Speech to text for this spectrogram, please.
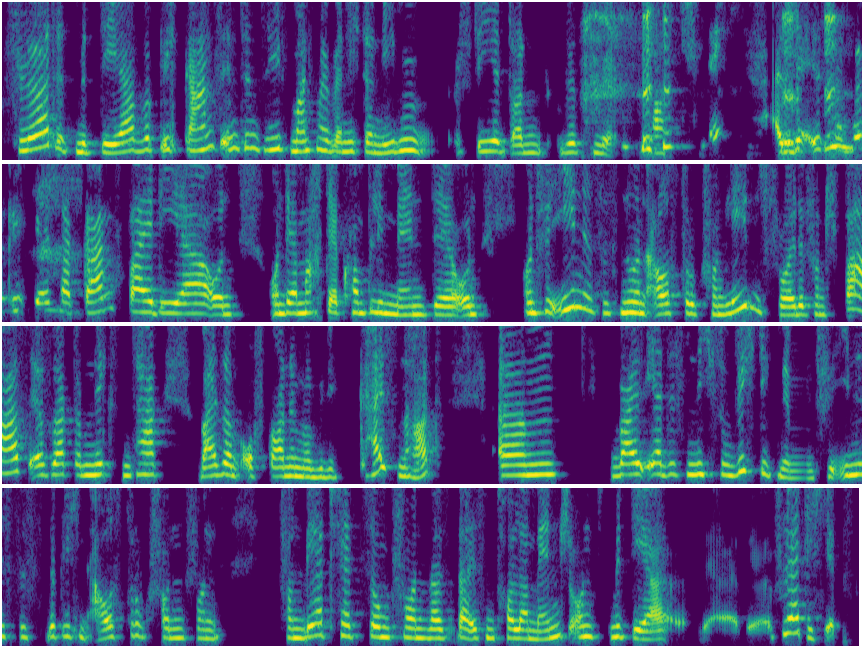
flirtet mit der wirklich ganz intensiv. Manchmal, wenn ich daneben stehe, dann wird's mir fast schlecht. Also der ist dann wirklich, der ist da ganz bei dir und, und der macht dir Komplimente und, und für ihn ist es nur ein Ausdruck von Lebensfreude, von Spaß. Er sagt am nächsten Tag, weiß er oft gar nicht mehr, wie die geheißen hat, ähm, weil er das nicht so wichtig nimmt. Für ihn ist es wirklich ein Ausdruck von, von, von Wertschätzung, von da, da ist ein toller Mensch und mit der äh, flirte ich jetzt.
